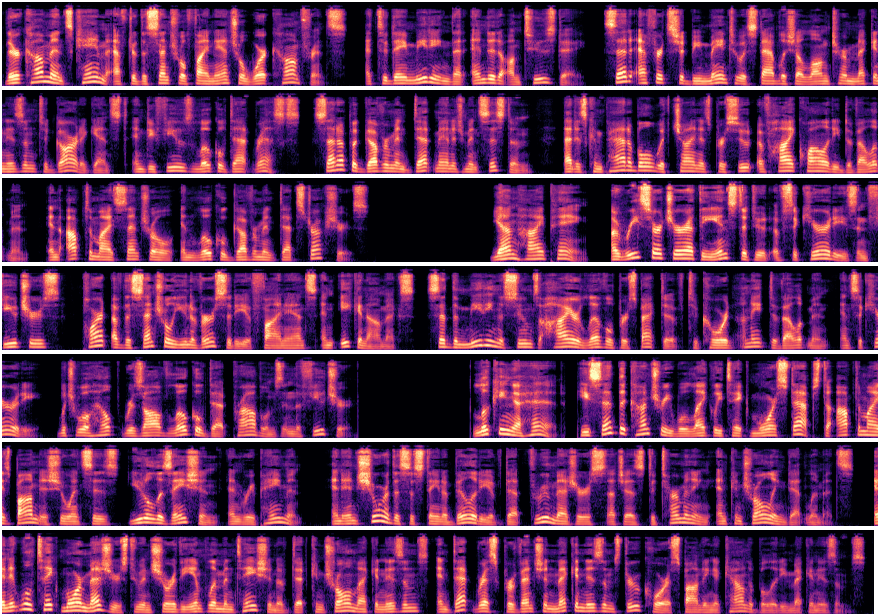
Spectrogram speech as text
Their comments came after the Central Financial Work Conference, a Today meeting that ended on Tuesday, said efforts should be made to establish a long-term mechanism to guard against and defuse local debt risks, set up a government debt management system that is compatible with China's pursuit of high-quality development and optimize central and local government debt structures. Yang Haiping, a researcher at the Institute of Securities and Futures, part of the Central University of Finance and Economics, said the meeting assumes a higher-level perspective to coordinate development and security, which will help resolve local debt problems in the future. Looking ahead, he said the country will likely take more steps to optimize bond issuances, utilization, and repayment, and ensure the sustainability of debt through measures such as determining and controlling debt limits. And it will take more measures to ensure the implementation of debt control mechanisms and debt risk prevention mechanisms through corresponding accountability mechanisms.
